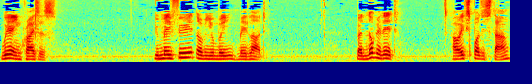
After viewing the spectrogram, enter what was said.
We are in crisis. You may feel it or you may, may not. But look at it. Our export is down.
